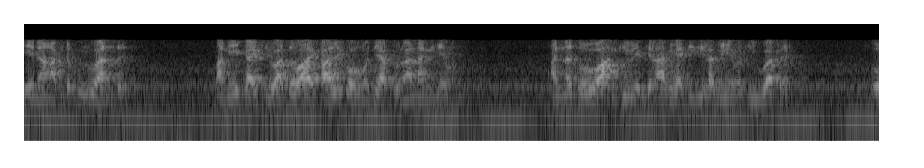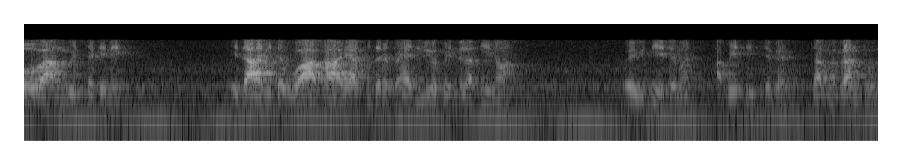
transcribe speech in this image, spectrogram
එහෙනම් අපිට පුළුවන්ද මම ඒකයි කිව්ව අද වාය කාලේ කොහොම දෙයක් වුණා නම් එහෙම අන්න සෝවාන් කිව්ව කෙනාගේ හැටි කියලා මෙහෙම කිව්වට සෝවාන් වෙච්ච කෙනෙක් එදා හිටපු ආකාරයත් හොඳට පැහැදිලිව පෙන්නලා තියෙනවා ওই විදිහටම අපේ ත්‍රිපිටක ධර්ම ග්‍රන්ථවල.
